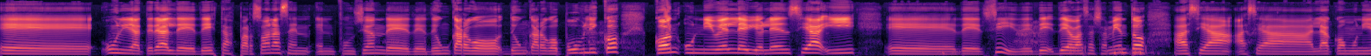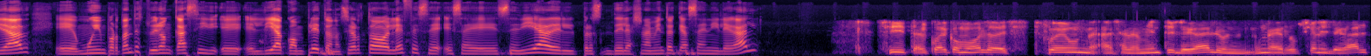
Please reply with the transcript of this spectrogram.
eh, unilateral de, estas personas en, función de, un cargo de un cargo público con un nivel de violencia y eh, de sí de, avasallamiento hacia hacia la comunidad eh, muy importante. Estuvieron casi eh, el día completo, ¿no es cierto, Lef, ese, ese, día del, del allanamiento que hacen ilegal? Sí, tal cual como vos lo decís, fue un allanamiento ilegal, una irrupción ilegal.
